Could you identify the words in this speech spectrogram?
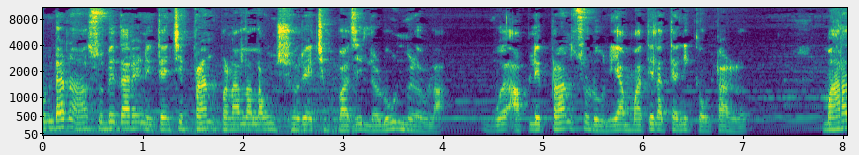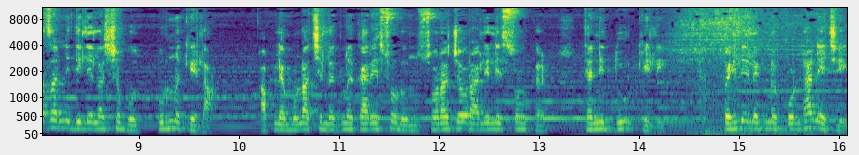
कोंढाणा सुभेदाराने त्यांचे प्राणपणाला लावून शौर्याची बाजी लढवून मिळवला व आपले प्राण सोडून या मातेला त्यांनी कवटाळलं. महाराजांनी दिलेला शबूत पूर्ण केला. आपल्या मुलाचे लग्न कार्य सोडून स्वराज्यावर आलेले संकट त्यांनी दूर केले. पहिले लग्न कोंढाण्याचे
